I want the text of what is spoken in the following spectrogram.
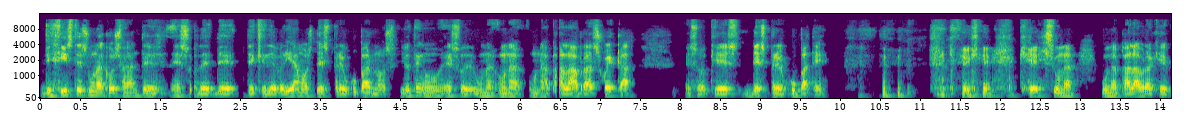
dijiste una cosa antes, eso de, que deberíamos despreocuparnos. Yo tengo eso de una, una, palabra sueca, eso que es despreocúpate. que, es una, una palabra que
